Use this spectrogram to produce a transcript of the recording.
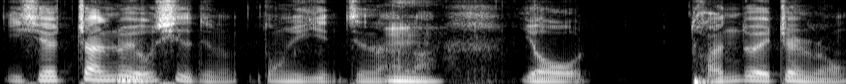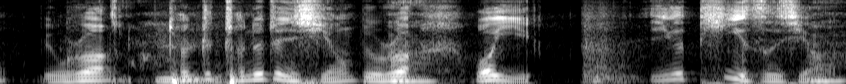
一些战略游戏的这种东西引进来了嗯，，有团队阵容，比如说团队团队阵型，比如说嗯。我以一个 T 字形嗯。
